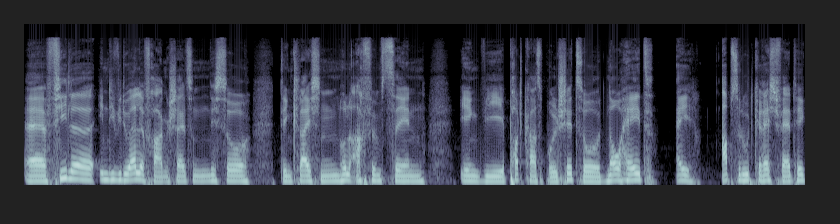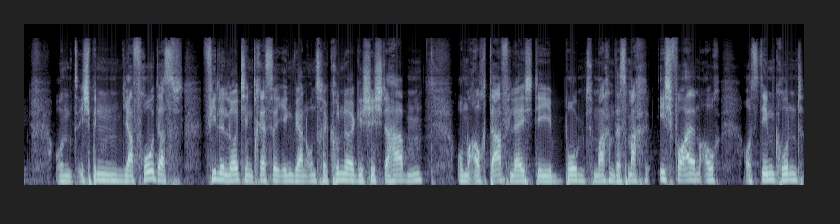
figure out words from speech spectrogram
äh, viele individuelle Fragen stellst und nicht so den gleichen 0815 irgendwie Podcast-Bullshit, so no hate, ey, absolut gerechtfertigt. Und ich bin ja froh, dass viele Leute Interesse irgendwie an unserer Gründergeschichte haben, um auch da vielleicht die Bogen zu machen. Das mache ich vor allem auch aus dem Grund,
